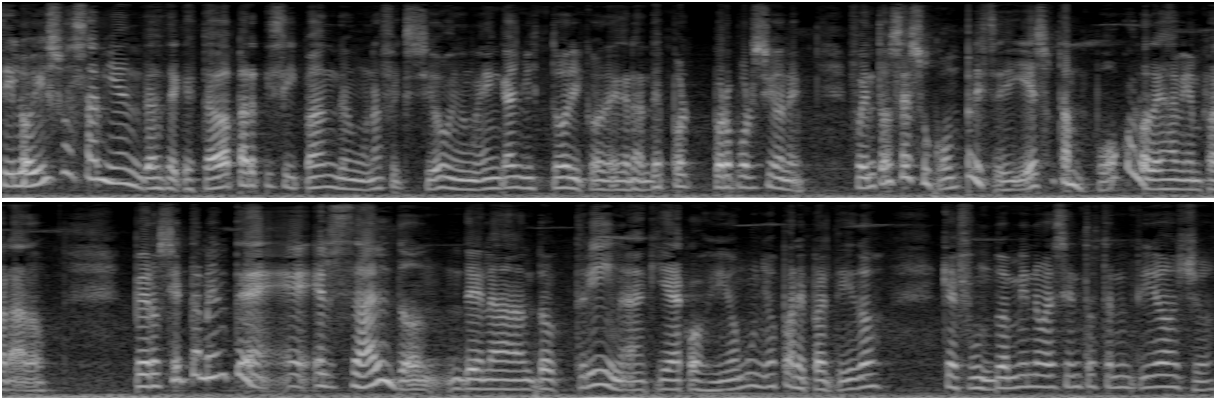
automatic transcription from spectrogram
Si lo hizo a sabiendas de que estaba participando en una ficción, en un engaño histórico de grandes proporciones, fue entonces su cómplice y eso tampoco lo deja bien parado. Pero ciertamente eh, el saldo de la doctrina que acogió Muñoz para el partido que fundó en 1938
